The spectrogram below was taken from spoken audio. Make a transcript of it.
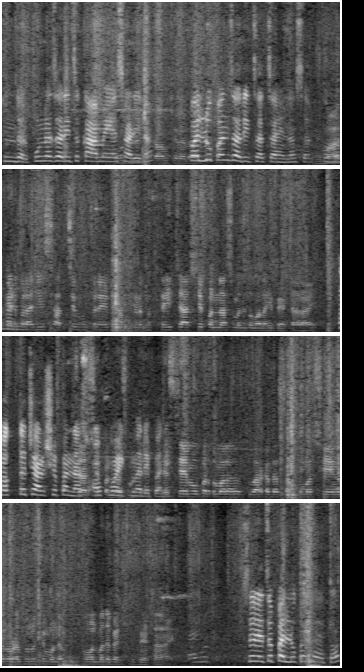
सुंदर. पूर्ण जरीचं काम आहे या साडीला. काम केलेलं आहे पल्लू पण जरीचाच आहे ना सर? पूर्ण मार्केट पल्लू. प्राइस सातशे रुपये रेट आहे. आपल्याकडे फक्त ही चारशे पन्नासमध्ये तुम्हाला ही भेटणार आहे. फक्त चारशे पन्नास ऑफ व्हाईटमध्ये पण आहे. सेम तुम्हाला द्वारकादास सिंह रोड दुरुस्ती मॉल मॉलमध्ये भेट भेटणार आहे. सर याचा पल्लू कसा येतो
